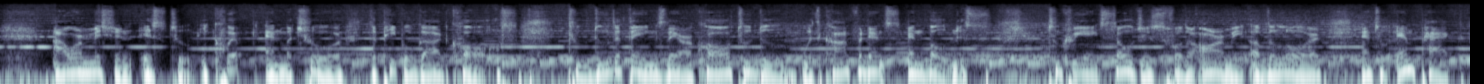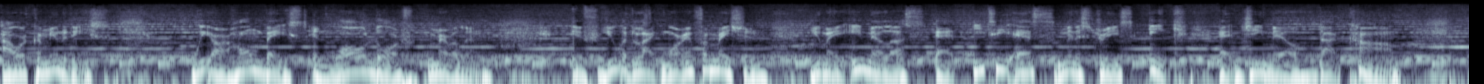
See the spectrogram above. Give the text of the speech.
Our mission is to equip and mature the people God calls to do the things they are called to do with confidence and boldness, to create soldiers for the army of the Lord, and to impact our communities. We are home based in Waldorf, Maryland. If you would like more information, you may email us at etsministriesinc at gmail.com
